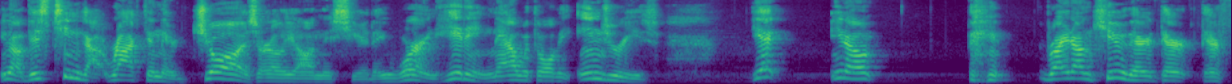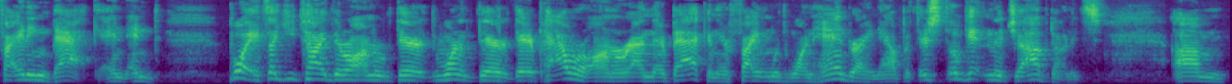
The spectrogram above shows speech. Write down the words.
you know, this team got rocked in their jaws early on this year. They weren't hitting. Now with all the injuries, yet you know, right on cue, they're they're they're fighting back. And and boy, it's like you tied their arm, their one of their their power arm around their back, and they're fighting with one hand right now. But they're still getting the job done. It's um,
